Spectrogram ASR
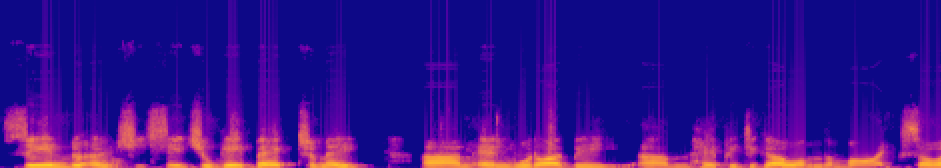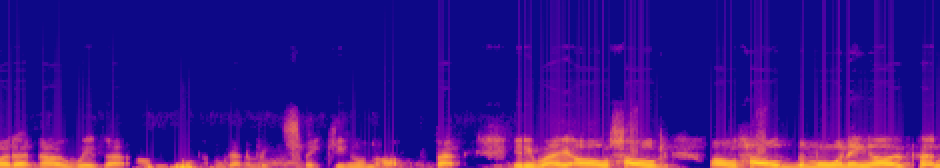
send, uh, she said she'll get back to me um, and would I be um, happy to go on the mic? So I don't know whether I'm, I'm going to be speaking or not. But anyway, I'll hold, I'll hold the morning open.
